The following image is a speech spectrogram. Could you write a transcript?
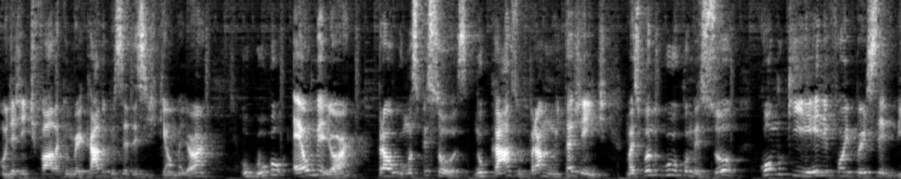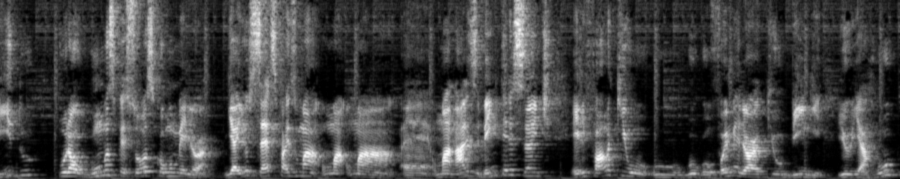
onde a gente fala que o mercado precisa decidir quem é o melhor, o Google é o melhor para algumas pessoas, no caso, para muita gente. Mas quando o Google começou, como que ele foi percebido por algumas pessoas como melhor? E aí o SES faz uma, uma, uma, é, uma análise bem interessante. Ele fala que o, o Google foi melhor que o Bing e o Yahoo,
